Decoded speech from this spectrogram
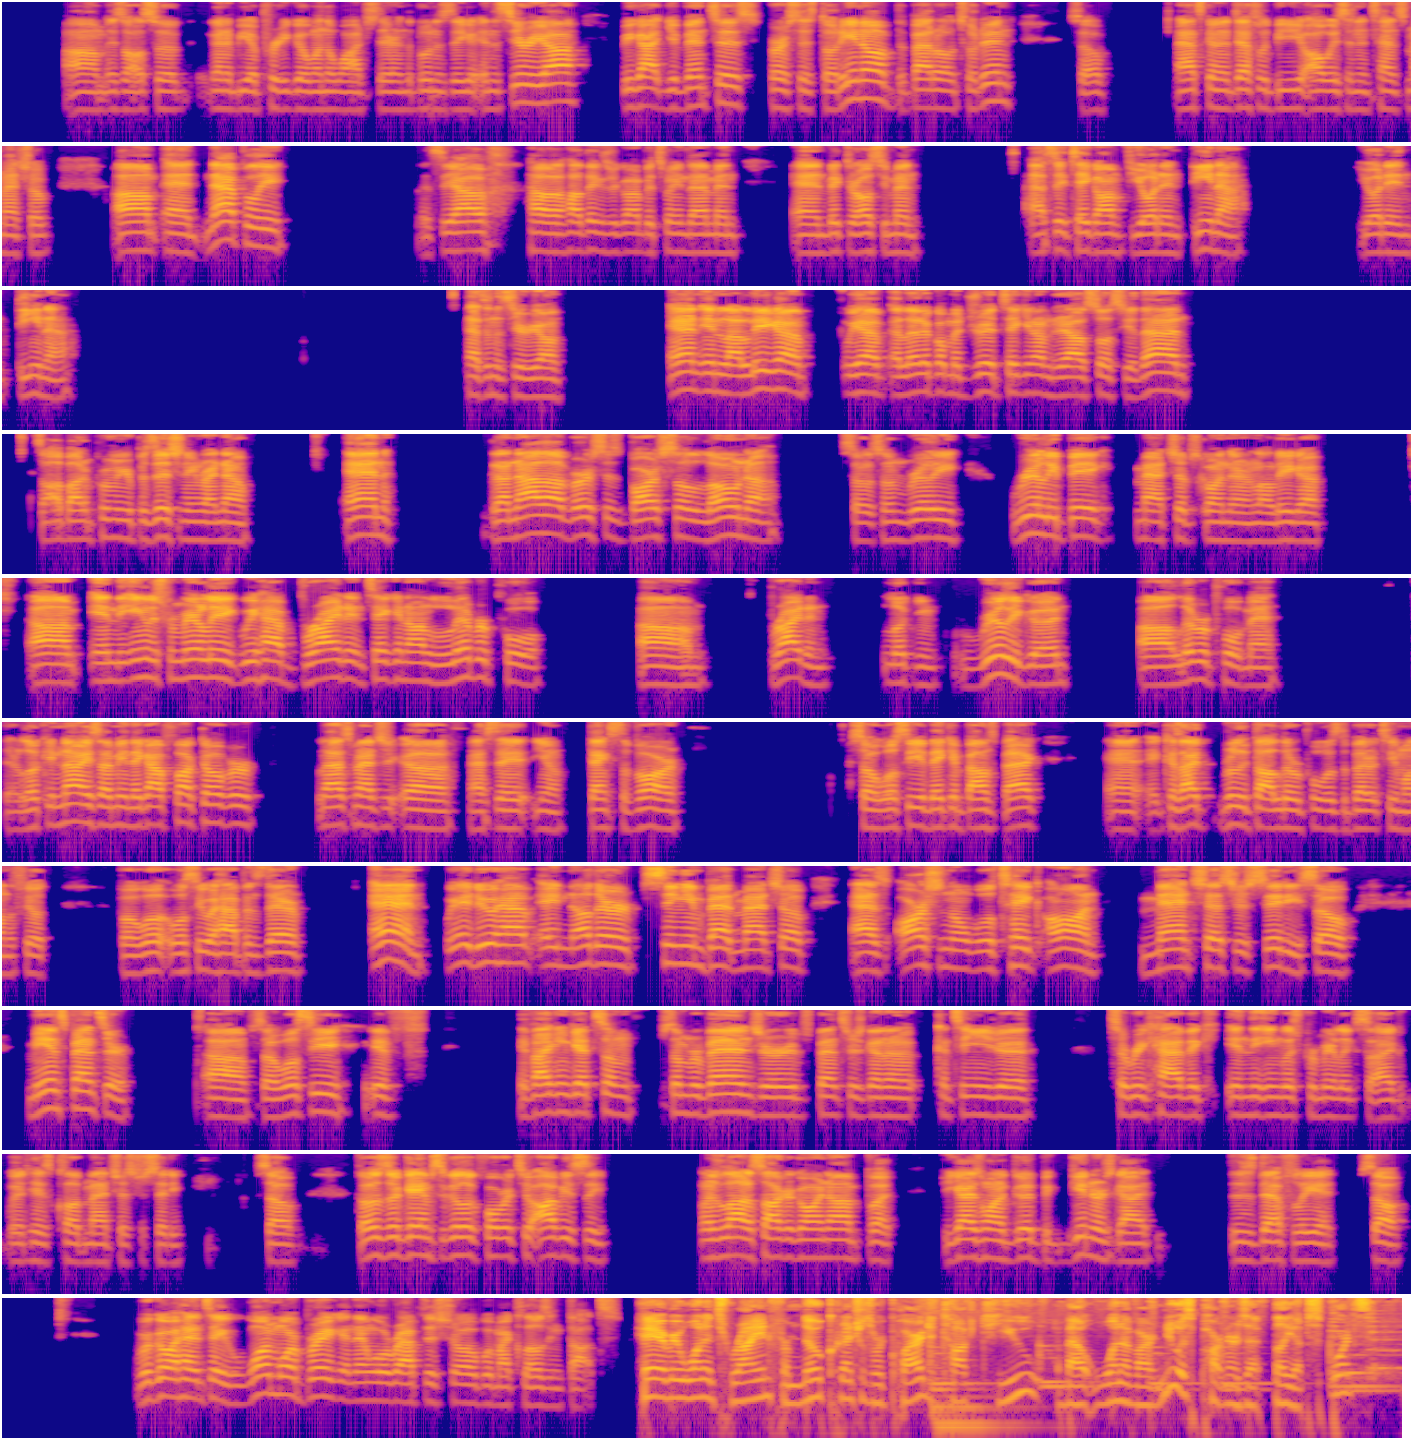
um, is also going to be a pretty good one to watch there in the Bundesliga. In the Serie A, we got Juventus versus Torino, the Battle of Turin. So that's going to definitely be always an intense matchup. Um, and Napoli, let's see how, how, how things are going between them and, and Victor Osimhen as they take on Fiorentina. Fiorentina. That's in the Serie A. And in La Liga, we have Atletico Madrid taking on Real Sociedad. It's all about improving your positioning right now. And Granada versus Barcelona. So some really, really big matchups going there in La Liga. Um, in the English Premier League, we have Brighton taking on Liverpool. Um, Brighton looking really good. Uh, Liverpool, man, they're looking nice. I mean, they got fucked over last match, uh, as they, you know, thanks to VAR. So we'll see if they can bounce back and because I really thought Liverpool was the better team on the field, but we'll we'll see what happens there. And we do have another singing bet matchup as Arsenal will take on Manchester City. So me and Spencer. Uh, so we'll see if if I can get some some revenge or if Spencer's gonna continue to to wreak havoc in the English Premier League side with his club Manchester City. So those are games to go look forward to. Obviously, there's a lot of soccer going on, but if you guys want a good beginner's guide, this is definitely it. So we'll go ahead and take one more break and then we'll wrap this show up with my closing thoughts. Hey everyone, it's Ryan from No Credentials Required to talk to you about one of our newest partners at Belly Up Sports,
